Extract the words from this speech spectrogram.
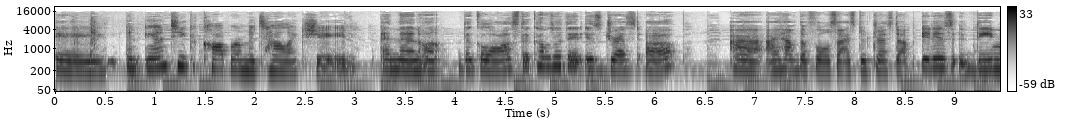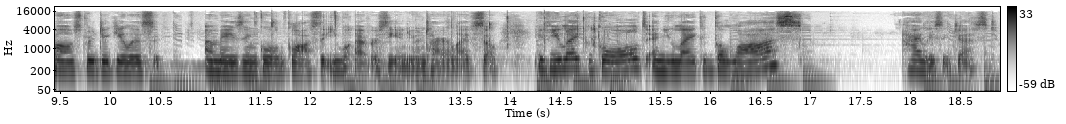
a an antique copper metallic shade. And then uh, the gloss that comes with it is Dressed Up. Uh, I have the full size to Dressed Up. It is the most ridiculous amazing gold gloss that you will ever see in your entire life. So if you like gold and you like gloss, highly suggest.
